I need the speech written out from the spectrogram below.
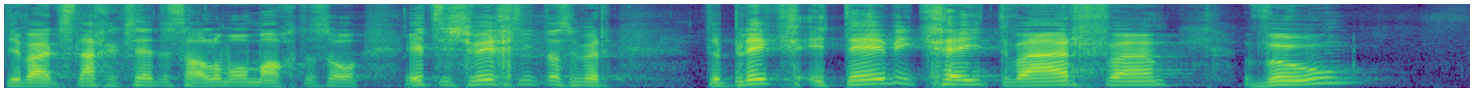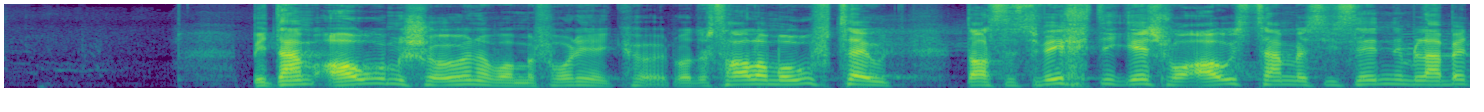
Ihr werdet es nachher sehen, der Salomo macht das so. Jetzt ist es wichtig, dass wir den Blick in die Ewigkeit werfen, weil bei dem allem Schönen, was wir vorher gehört haben, wo der Salomo aufzählt, dass es wichtig ist, wo alles zusammen seinen Sinn im Leben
